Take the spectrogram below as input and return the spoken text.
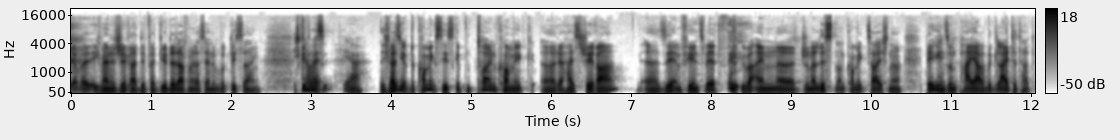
Ja, weil ich meine, Gerard Depardieu, da darf man das ja nur wirklich sagen. Ich glaube, es- ja. Ich weiß nicht, ob du Comics siehst. Es gibt einen tollen Comic, äh, der heißt Gerard. Äh, sehr empfehlenswert für, über einen äh, Journalisten und Comiczeichner, der Okay. ihn so ein paar Jahre begleitet hat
